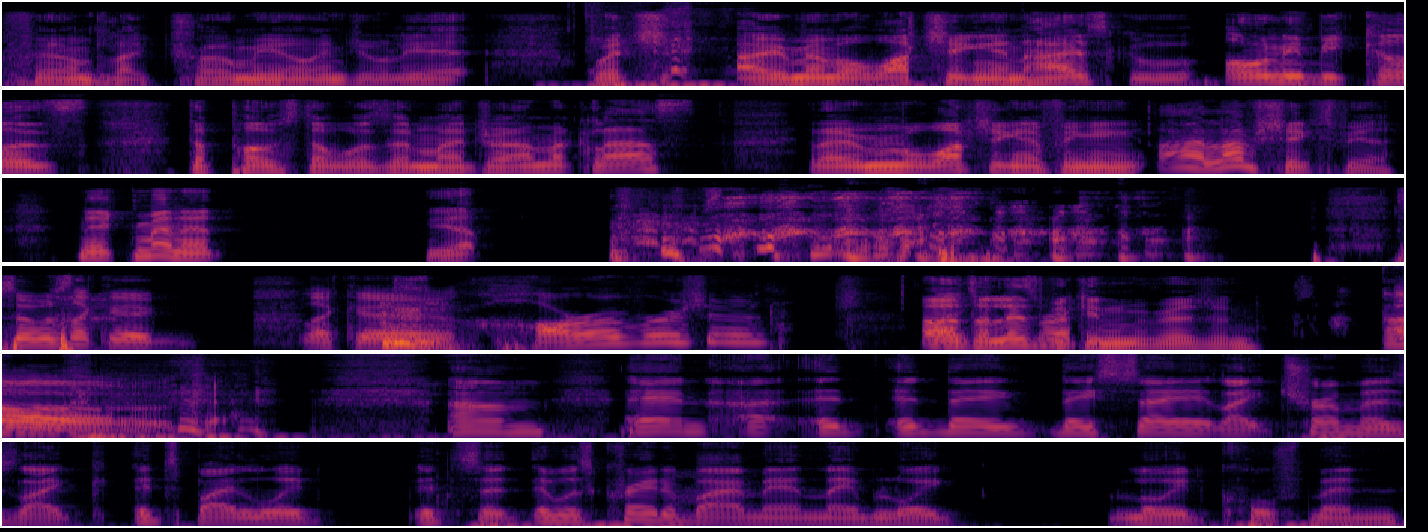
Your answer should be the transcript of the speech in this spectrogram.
films like Tromeo and Juliet, which I remember watching in high school only because the poster was in my drama class. And I remember watching it thinking, oh, I love Shakespeare. Nick Minute. Yep. so it was like a like a horror version. Oh, it's a Like, lesbian version. Oh, okay. um and uh, it, it they they say like Troma is like it's by lloyd it's a it was created by a man named lloyd lloyd kaufman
